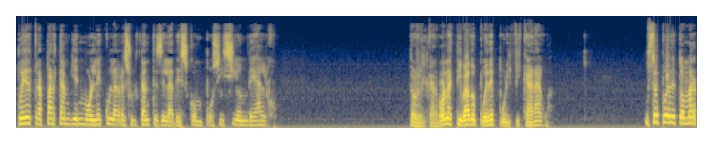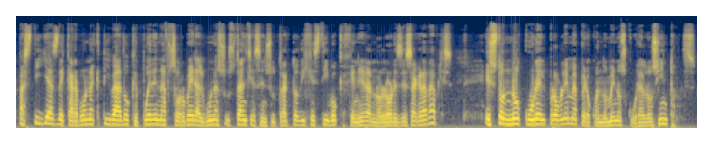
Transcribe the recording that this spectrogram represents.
puede atrapar también moléculas resultantes de la descomposición de algo. Entonces el carbón activado puede purificar agua. Usted puede tomar pastillas de carbón activado que pueden absorber algunas sustancias en su tracto digestivo que generan olores desagradables. Esto no cura el problema, pero cuando menos cura los síntomas.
